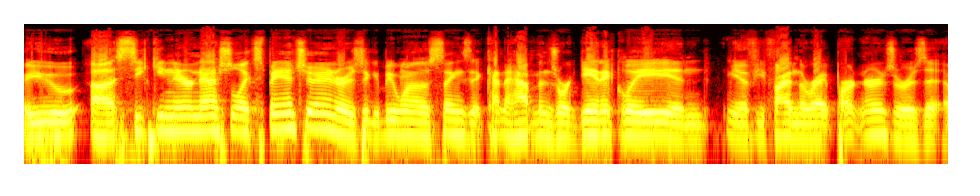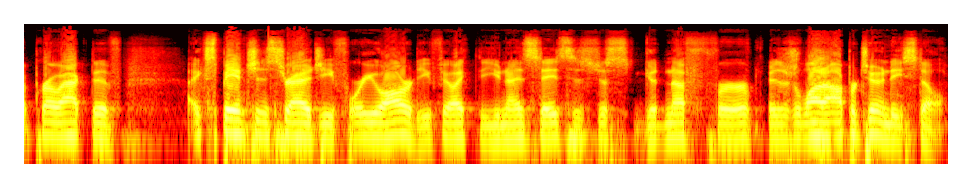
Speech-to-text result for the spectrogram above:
Are you uh, seeking international expansion, or is it going to be one of those things that kind of happens organically, and you know if you find the right partners, or is it a proactive expansion strategy for you all, or do you feel like the United States is just good enough for? There's a lot of opportunity still.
